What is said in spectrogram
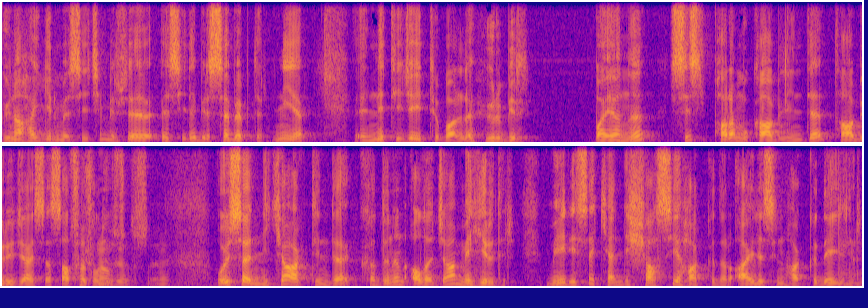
günaha girmesi için bir vesile, bir sebeptir. Niye? E, netice itibariyle hür bir bayanı siz para mukabilinde tabiri caizse satmış Satın oluyorsunuz. alıyoruz. Evet. Oysa nikah akdinde kadının alacağı mehirdir. Mehir ise kendi şahsi hakkıdır, ailesinin hakkı değildir.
